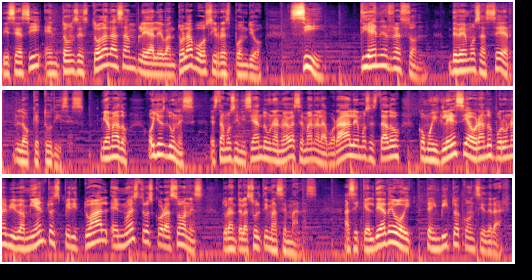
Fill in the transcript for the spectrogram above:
Dice así, entonces toda la asamblea levantó la voz y respondió, sí, tienes razón, debemos hacer lo que tú dices. Mi amado, hoy es lunes, estamos iniciando una nueva semana laboral, hemos estado como iglesia orando por un avivamiento espiritual en nuestros corazones durante las últimas semanas. Así que el día de hoy te invito a considerar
